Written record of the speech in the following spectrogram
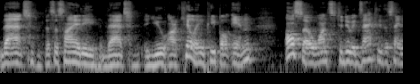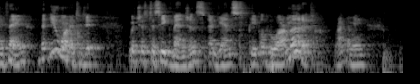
that the society that you are killing people in also wants to do exactly the same thing that you wanted to do, which is to seek vengeance against people who are murdered, right? I mean,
